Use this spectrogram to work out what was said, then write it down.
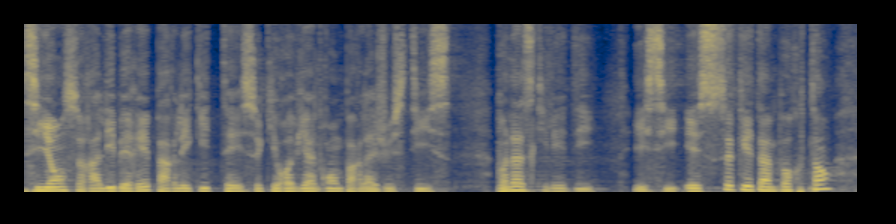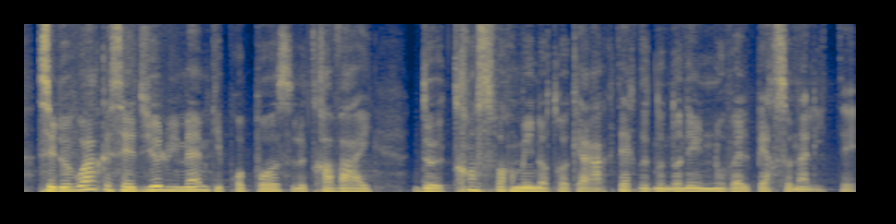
Sion sera libéré par l'équité, ceux qui reviendront par la justice. Voilà ce qu'il est dit ici. Et ce qui est important, c'est de voir que c'est Dieu lui-même qui propose le travail de transformer notre caractère, de nous donner une nouvelle personnalité.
